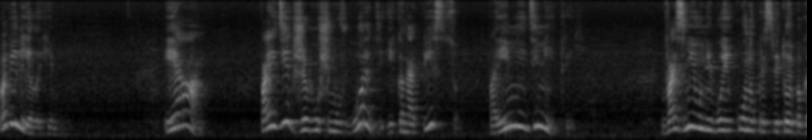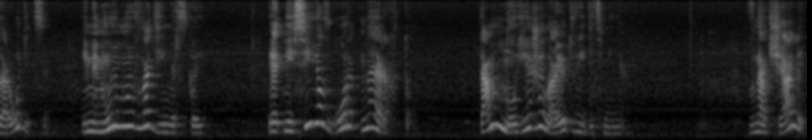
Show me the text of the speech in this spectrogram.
повелела ему. «Иоанн, пойди к живущему в городе иконописцу по имени Дмитрий. Возьми у него икону Пресвятой Там многие желают видеть меня. Вначале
